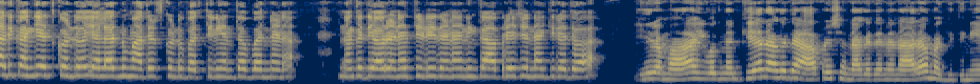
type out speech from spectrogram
ಅದಕ್ಕೆ ಹಂಗೆ ಎತ್ಕೊಂಡು ಎಲ್ಲಾರನ್ನೂ ಮಾತಾಡ್ಸ್ಕೊಂಡು ಬರ್ತೀನಿ ಅಂತ ಬಂದಣ್ಣ ನಂಗೆ ದೇವ್ರಣ್ಣ ತಿಳಿದಣ್ಣ ನಿಂಗೆ ಆಪರೇಷನ್ ಆಗಿರೋದು. ಈರಮ್ಮ ಇವಾಗ ನನ್ಗೆ ಏನಾಗದೆ ಆಪರೇಷನ್ ಆಗದೆ ನಾನು ಆರಾಮಾಗಿದ್ದೀನಿ.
